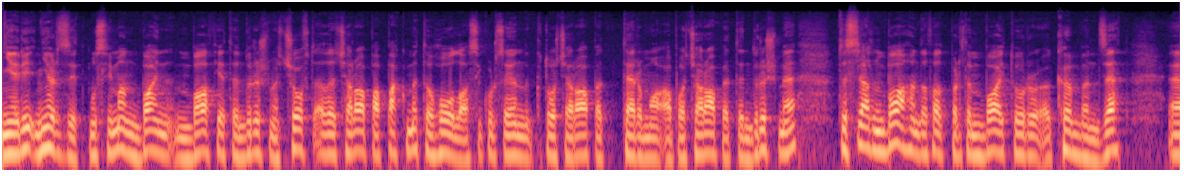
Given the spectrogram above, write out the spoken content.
njeri njerëzit muslimanë mbajnë mbathje të ndryshme qoftë edhe çorapa pak më të holla sikurse janë këto çorape termo apo çorape të ndryshme të cilat mbahen do thotë për të mbajtur këmbën nxehtë E,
